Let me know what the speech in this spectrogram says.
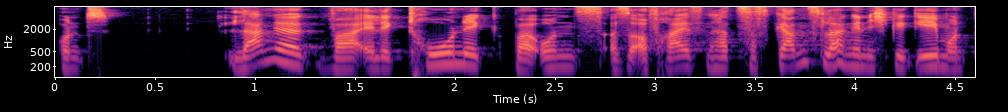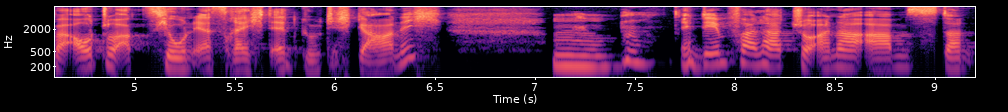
Und lange war Elektronik bei uns, also auf Reisen hat es das ganz lange nicht gegeben und bei Autoaktionen erst recht endgültig gar nicht. Mhm. In dem Fall hat Joanna abends dann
